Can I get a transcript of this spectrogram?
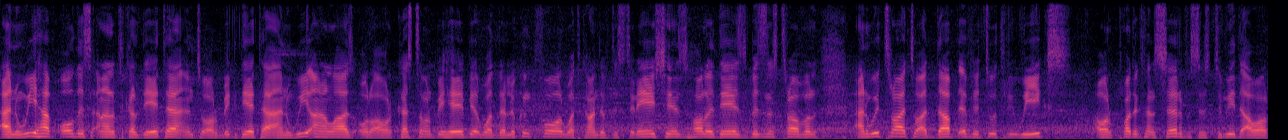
And we have all this analytical data into our big data, and we analyze all our customer behavior, what they're looking for, what kind of destinations, holidays, business travel, and we try to adapt every two, three weeks our products and services to meet our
